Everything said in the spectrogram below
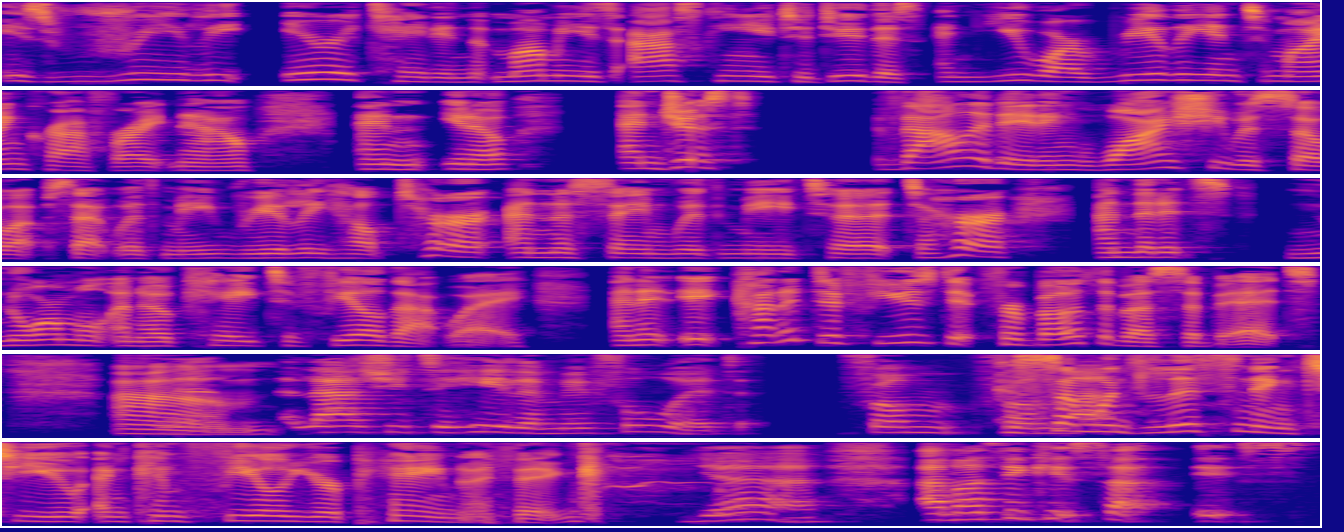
is really irritating that mommy is asking you to do this and you are really into Minecraft right now. And, you know, and just validating why she was so upset with me really helped her and the same with me to, to her and that it's normal and okay to feel that way. And it, it kind of diffused it for both of us a bit. Um, allows you to heal and move forward from, from someone's that. listening to you and can feel your pain, I think. Yeah. And I think it's that it's,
